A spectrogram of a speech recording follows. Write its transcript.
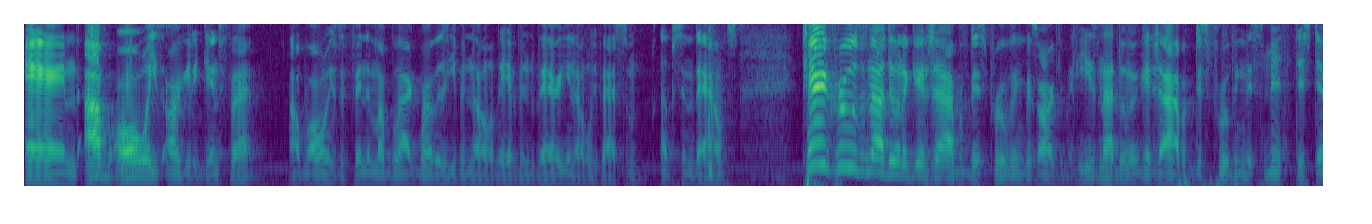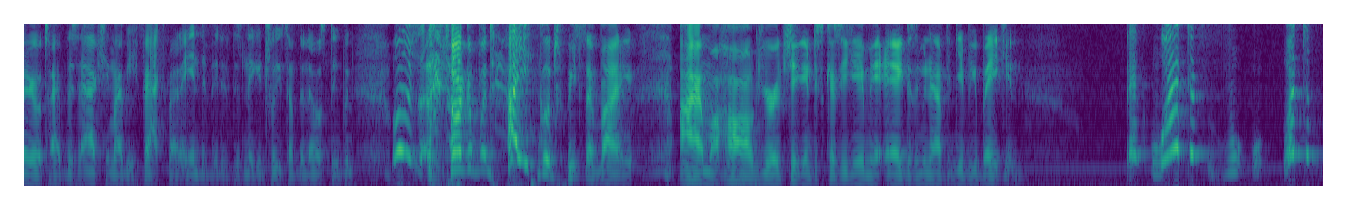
And I've always argued against that. I've always defended my black brothers, even though they have been very, you know, we've had some ups and downs. Terry Crews is not doing a good job of disproving this argument. He's not doing a good job of disproving this myth, this stereotype. This actually might be fact by the end of it if this nigga tweets something else stupid. What talking about? How you go tweet somebody, I am a hog, you're a chicken, just because he gave me an egg doesn't mean I have to give you bacon. Like, what the, what the,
